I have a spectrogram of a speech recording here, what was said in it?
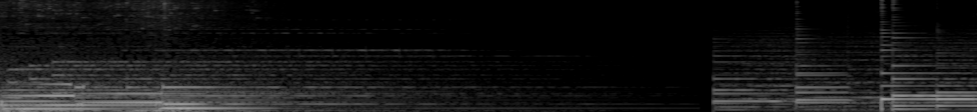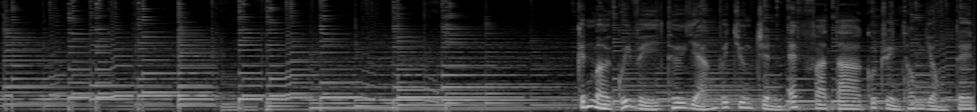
Kính mời quý vị thư giãn với chương trình Fata của truyền thông dòng tên.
